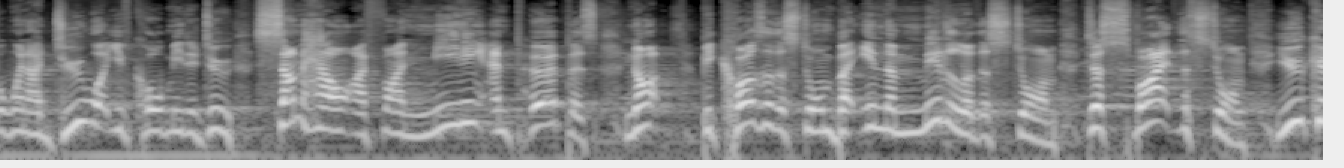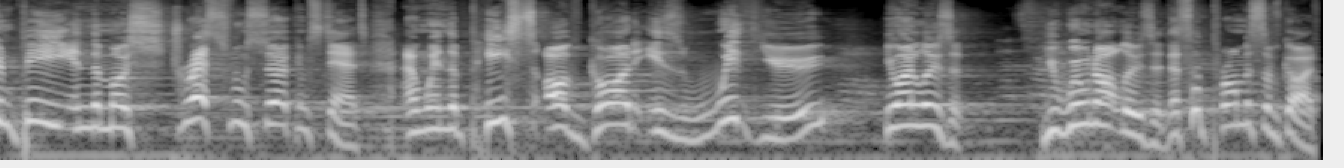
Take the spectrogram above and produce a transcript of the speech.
But when I do what you've called me to do, somehow I find meaning and purpose, not because of the storm, but in the middle of the storm, despite the storm. You can be in the most stressful circumstance. And when the peace of God is with you, you won't lose it. You will not lose it. That's the promise of God.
